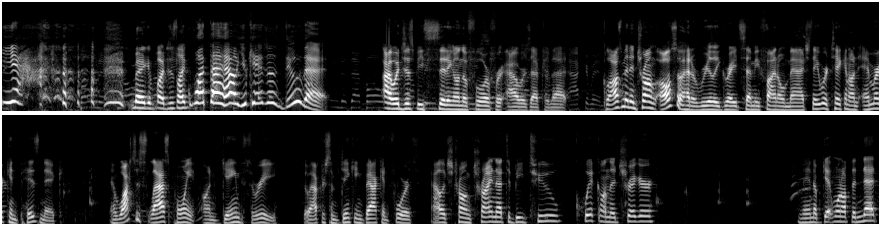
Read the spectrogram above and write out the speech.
Yeah. Megan Fudge is like, what the hell? You can't just do that. I would just be sitting on the floor for hours after that. Glozman and Truong also had a really great semifinal match. They were taking on Emmerich and Pisnik. And watch this last point on game three. So after some dinking back and forth, Alex Truong trying not to be too quick on the trigger. And they end up getting one off the net.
